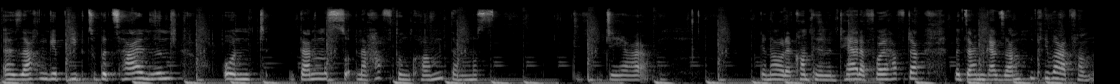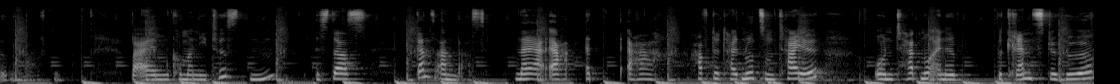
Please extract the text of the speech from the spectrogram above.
äh, Sachen gibt, die zu bezahlen sind und dann es zu einer Haftung kommt, dann muss der, genau, der Komplementär, der Vollhafter mit seinem gesamten Privatvermögen haften. Bei einem Kommanditisten ist das ganz anders naja, er, er, haftet halt nur zum Teil und hat nur eine begrenzte Höhe.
